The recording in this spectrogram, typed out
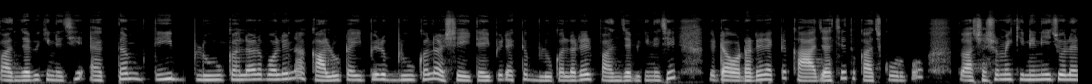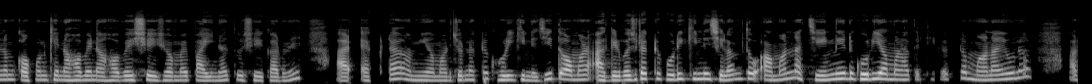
পাঞ্জাবি কিনেছি, একদম ডিপ ব্লু কালার বলে না, কালো টাইপের ব্লু কালার সেই টাইপের একটা ব্লু কালারের পাঞ্জাবি কিনেছি। এটা অর্ডারের একটা কাজ আছে, তো কাজ করব। তো আসার সময় কিনে নিয়ে চলে এলাম, কখন কেনা হবে, না হবে সেই সময় পাই না, তো সেই কারণে। আর একটা আমি আমার জন্য একটা ঘড়ি কিনেছি, তো আমার আগের বছর একটা ঘড়ি কিনেছিলাম, তো আমার না চেনের ঘড়ি আমার হাতে ঠিক একটা মানায়ও না আর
